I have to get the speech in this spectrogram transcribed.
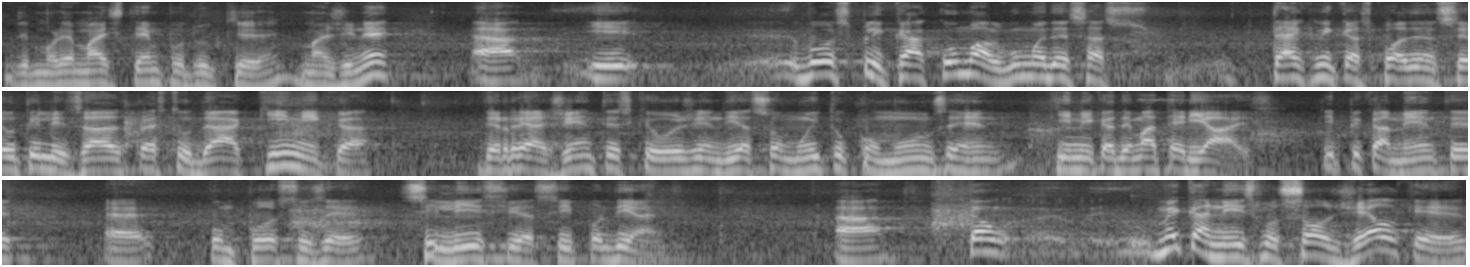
demorei mais tempo do que imaginei. Ah, e eu vou explicar como alguma dessas técnicas podem ser utilizadas para estudar a química de reagentes que hoje em dia são muito comuns em química de materiais, tipicamente é, compostos de silício e assim por diante. Ah, então, o mecanismo sol-gel, que é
